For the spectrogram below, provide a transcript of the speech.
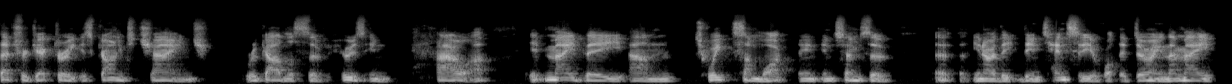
that trajectory is going to change regardless of who's in power. It may be um, tweaked somewhat in, in terms of, uh, you know, the, the intensity of what they're doing. They may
